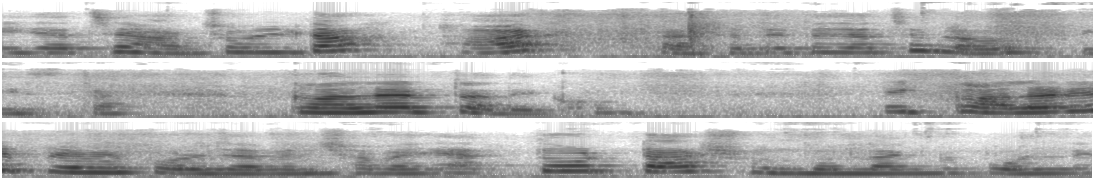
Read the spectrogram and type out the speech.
এই যাচ্ছে আঁচলটা, আর তার সাথে এটা যাচ্ছে ব্লাউজ পিসটা কালারটা দেখুন, এই কালারের প্রেমে পড়ে যাবেন সবাই, এতটা সুন্দর লাগবে পড়লে।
